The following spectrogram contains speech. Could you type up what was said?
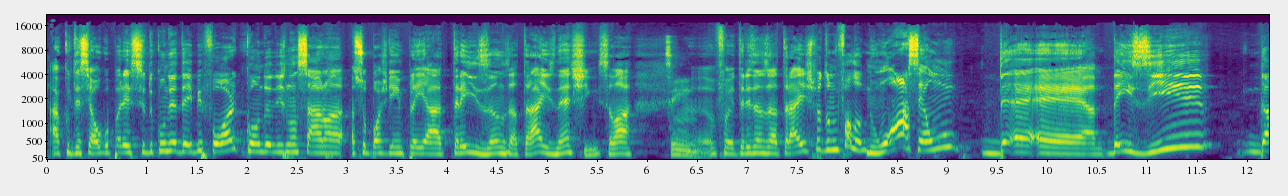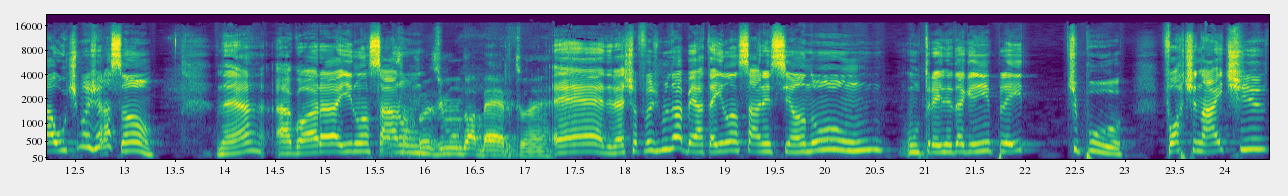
aconteceu algo parecido com The Day Before, quando eles lançaram a, a suposta gameplay há três anos atrás, né, Shin? Sei lá. Sim. Eh, foi três anos atrás, todo mundo falou: Nossa, é um é, é, Daisy da última geração né? Agora aí lançaram. Last of Us de mundo aberto, né? É, The Last of Us de mundo aberto. Aí lançaram esse ano um, um trailer da gameplay, tipo. Fortnite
